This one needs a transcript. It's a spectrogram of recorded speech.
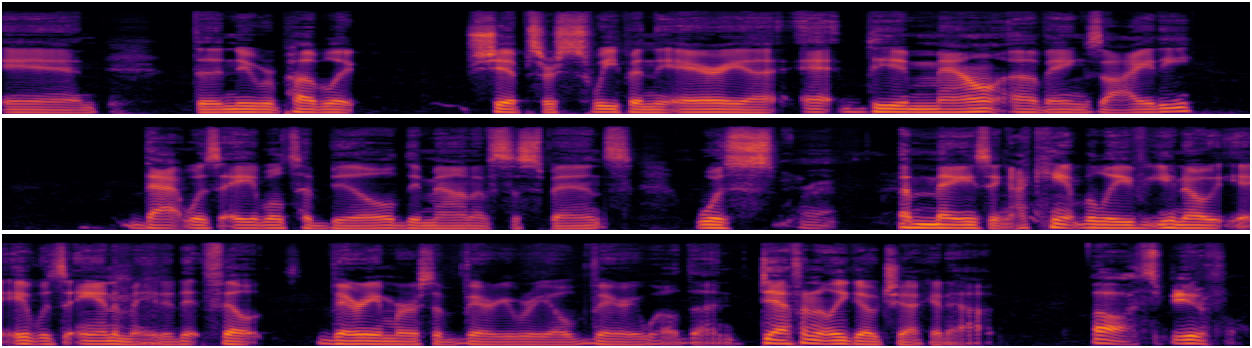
and the new republic ships are sweeping the area at the amount of anxiety that was able to build the amount of suspense was Right. amazing i can't believe you know it, it was animated it felt very immersive very real very well done definitely go check it out Oh, it's beautiful.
